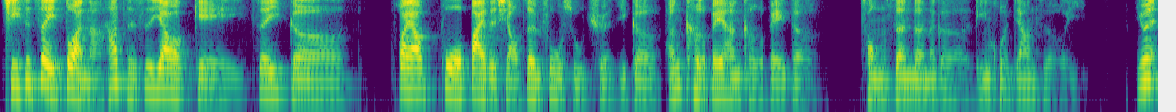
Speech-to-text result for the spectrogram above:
其实这一段呢、啊，它只是要给这一个快要破败的小镇附属权一个很可悲、很可悲的重生的那个灵魂这样子而已。因为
